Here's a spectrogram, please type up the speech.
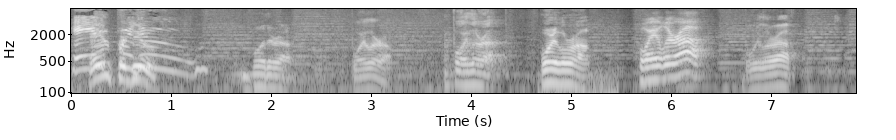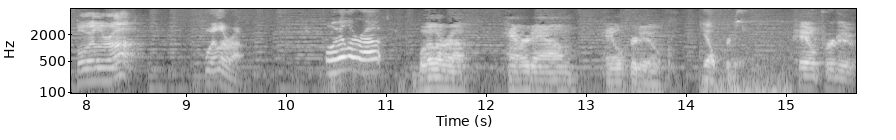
Hail, Hail Purdue. Purdue! Boiler up. Boiler up. Boiler up. Boiler up. Boiler up. Boiler up. Boiler up. Boiler up. Boiler up. Boiler up, Boiler up. hammer down, hail Purdue. Hail Purdue. Hail Purdue.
